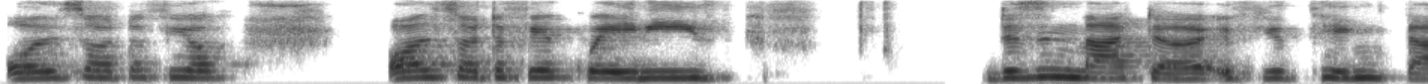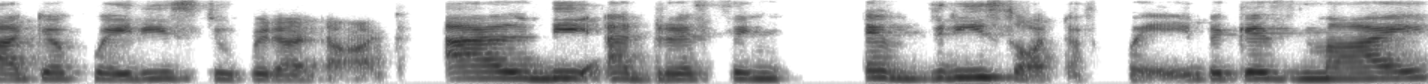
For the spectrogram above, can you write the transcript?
all sort of your all sort of your queries. Doesn't matter if you think that your query is stupid or not. I'll be addressing every sort of query because my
